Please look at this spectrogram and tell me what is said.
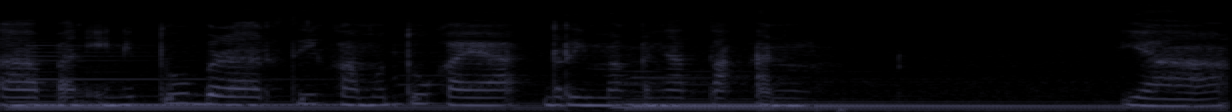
Tahapan ini tuh berarti kamu tuh kayak nerima kenyataan. Ya,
